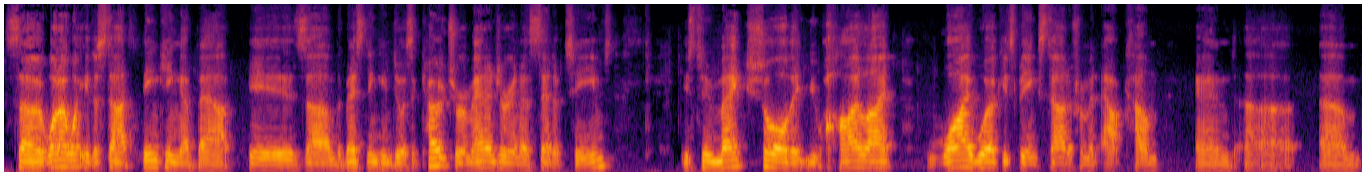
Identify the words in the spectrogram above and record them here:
So what I want you to start thinking about is um, the best thing you can do as a coach or a manager in a set of teams is to make sure that you highlight why work is being started from an outcome and uh, um,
